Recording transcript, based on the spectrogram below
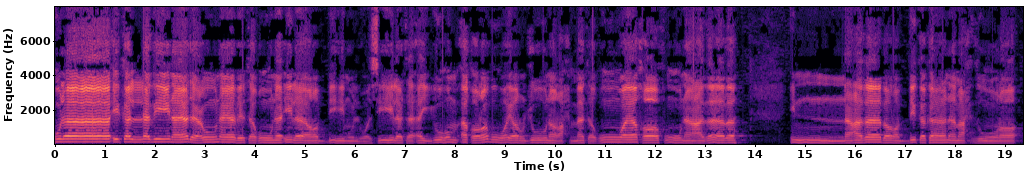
اولئك الذين يدعون يبتغون إلى ربهم الوسيله ايهم اقرب ويرجون رحمته ويخافون عذابه ان عذاب ربك كان محذورا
